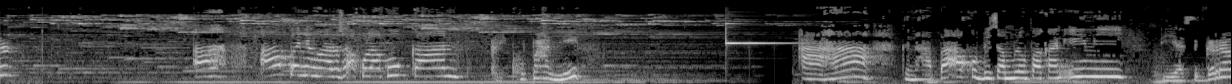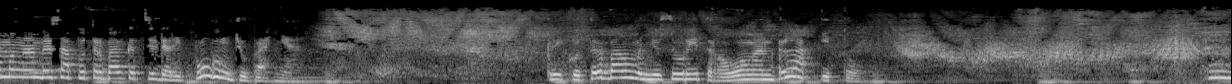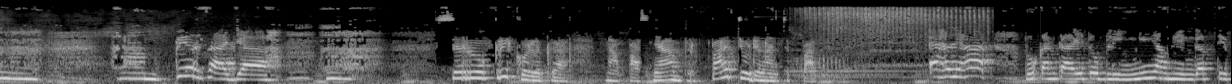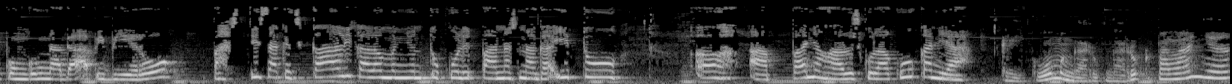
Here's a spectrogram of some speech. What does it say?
Ah, apa yang harus aku lakukan? Kriko panik. Aha, kenapa aku bisa melupakan ini? Dia segera mengambil sapu terbang kecil dari punggung jubahnya. Kriko terbang menyusuri terowongan gelap itu. Hmm, hampir saja. Seru Kriko lega. Napasnya berpacu dengan cepat. Eh lihat, bukankah itu Blingi yang hinggap di punggung naga api biru? Pasti sakit sekali kalau menyentuh kulit panas naga itu. Oh, apa yang harus kulakukan ya? Kriko menggaruk-garuk kepalanya.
